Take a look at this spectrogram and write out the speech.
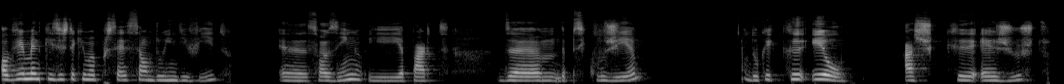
obviamente, que existe aqui uma percepção do indivíduo uh, sozinho e a parte da, da psicologia, do que é que eu acho que é justo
